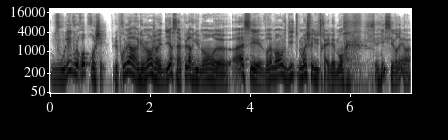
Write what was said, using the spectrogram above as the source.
voulait vous le reprocher. Le premier argument, j'ai envie de dire, c'est un peu l'argument, euh, ah c'est vraiment, vous dites, moi je fais du trail. Bon, c'est vrai. Hein.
